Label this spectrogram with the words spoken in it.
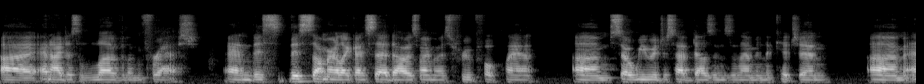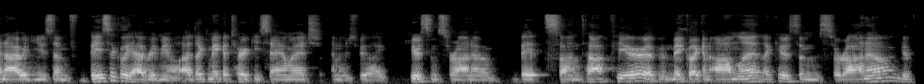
uh, and I just love them fresh. And this this summer like i said that was my most fruitful plant. Um, so we would just have dozens of them in the kitchen. Um, and i would use them basically every meal. I'd like make a turkey sandwich and i'd just be like here's some serrano bits on top here. I'd make like an omelet like here's some serrano. Give,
